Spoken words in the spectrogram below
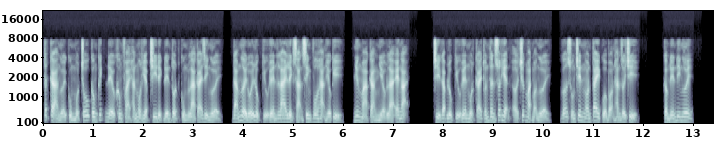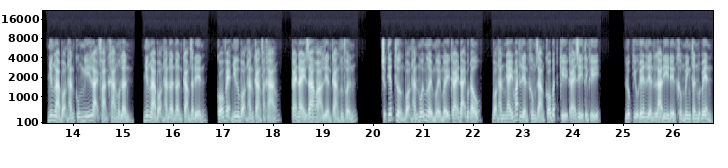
tất cả người cùng một chỗ công kích đều không phải hắn một hiệp chi địch đến tột cùng là cái gì người, đám người đối lục cựu huyên lai lịch sản sinh vô hạn hiếu kỳ, nhưng mà càng nhiều là e ngại. Chỉ gặp lục cựu huyên một cái thuấn thân xuất hiện ở trước mặt mọi người, gỡ xuống trên ngón tay của bọn hắn giới chỉ. Cầm đến đi ngươi. Nhưng là bọn hắn cũng nghĩ lại phản kháng một lần, nhưng là bọn hắn ẩn ẩn cảm giác đến, có vẻ như bọn hắn càng phản kháng, cái này ra hỏa liền càng hưng phấn trực tiếp thưởng bọn hắn mỗi người mười mấy cái đại bước đấu, bọn hắn nháy mắt liền không dám có bất kỳ cái gì tình khí. Lục cựu huyên liền là đi đến khổng minh thân một bên,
